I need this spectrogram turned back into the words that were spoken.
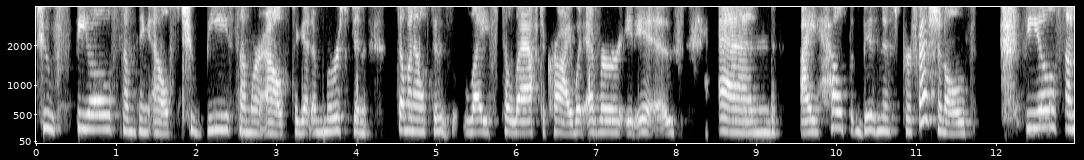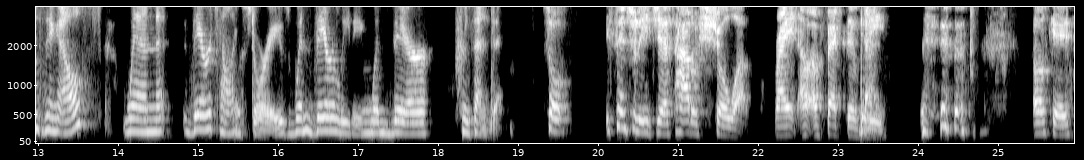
to feel something else, to be somewhere else, to get immersed in someone else's life, to laugh, to cry, whatever it is. And I help business professionals feel something else when they're telling stories, when they're leading, when they're presenting. So essentially, just how to show up, right? Uh, effectively. Yes. okay.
